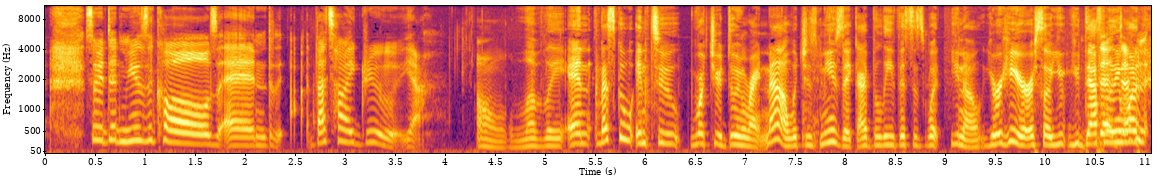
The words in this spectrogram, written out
so we did musicals and that's how I grew. Yeah. Oh, lovely. And let's go into what you're doing right now, which is music. I believe this is what, you know, you're here. So you, you definitely defin- want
